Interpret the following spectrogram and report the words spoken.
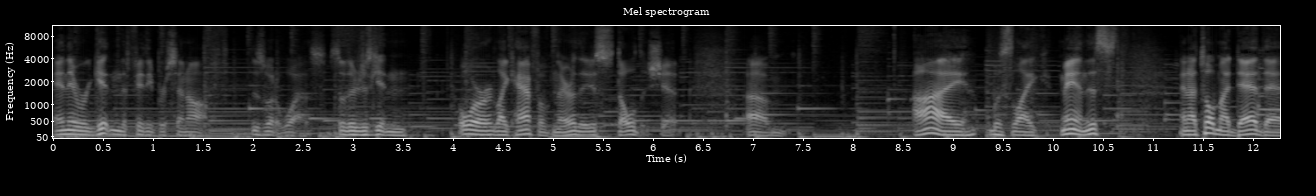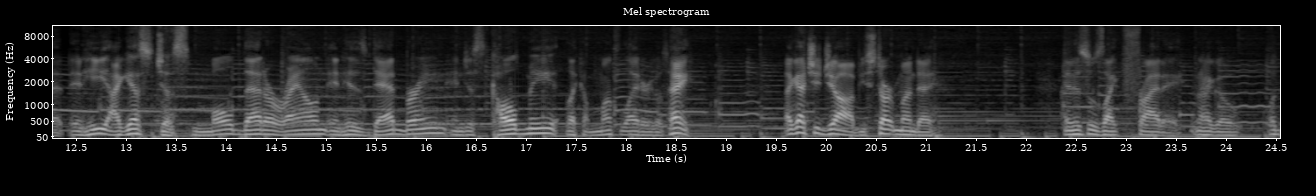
and they were getting the 50% off This is what it was so they're just getting or like half of them there they just stole the shit um, i was like man this and i told my dad that and he i guess just mulled that around in his dad brain and just called me like a month later. He goes hey i got you a job. You start monday. And this was like friday. And i go well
